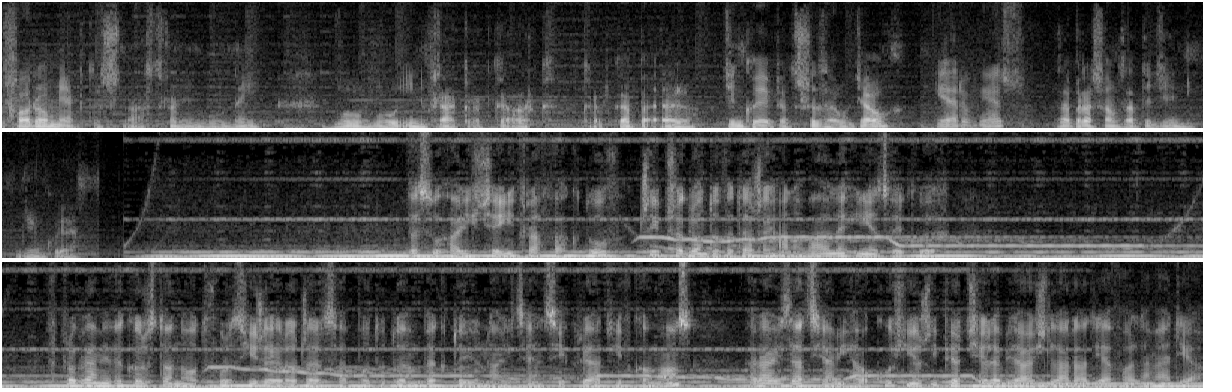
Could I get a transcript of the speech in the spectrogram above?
forum, jak też na stronie głównej www.infra.org.pl. Dziękuję Piotrze za udział. Ja również. Zapraszam za tydzień. Dziękuję. Wysłuchaliście Infrafaktów, czyli przeglądu wydarzeń anormalnych i niezwykłych. W programie wykorzystano utwór CJ Rogersa pod tytułem Back to You na licencji Creative Commons, realizacja Michał Kuśnierz i Piotr Cielebiaś dla Radia Wolne Media.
